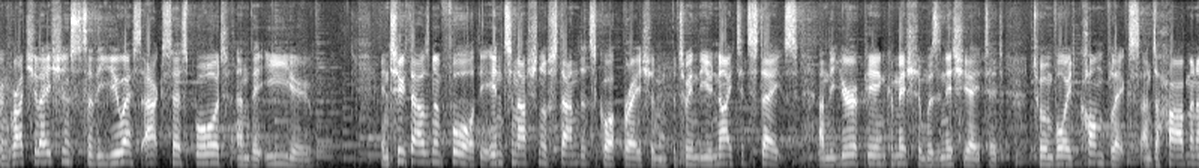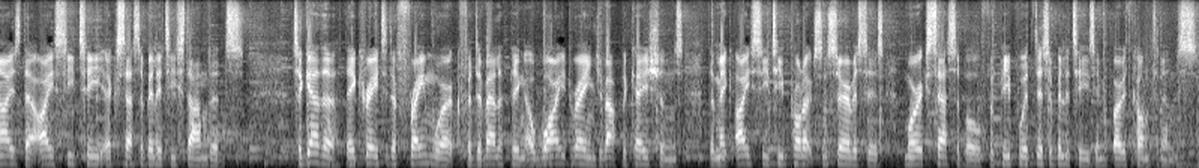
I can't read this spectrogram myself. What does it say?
Congratulations to the US Access Board and the EU. In 2004, the International Standards Cooperation between the United States and the European Commission was initiated to avoid conflicts and to harmonise their ICT accessibility standards. Together, they created a framework for developing a wide range of applications that make ICT products and services more accessible for people with disabilities in both continents.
